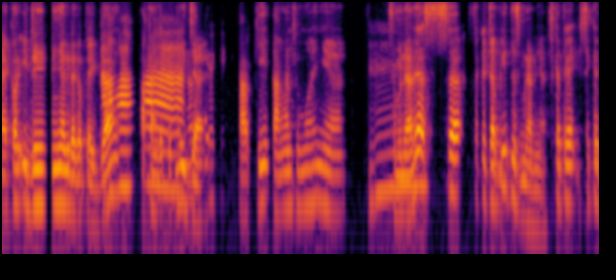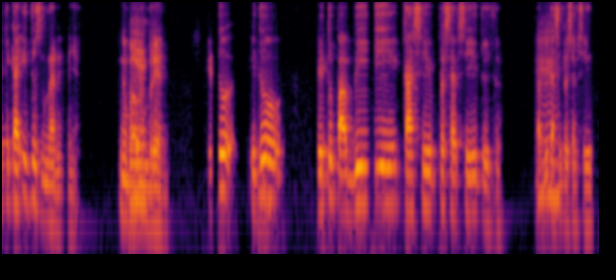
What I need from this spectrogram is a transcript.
ekor idenya udah kepegang, ah, akan ketemu jari, okay, kaki, tangan semuanya. Hmm. Sebenarnya se sekejap itu sebenarnya, seketika, seketika itu sebenarnya ngebangun yeah. brand. Itu itu itu Pak Bi kasih persepsi itu tuh. Pak Bi hmm. kasih persepsi itu.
